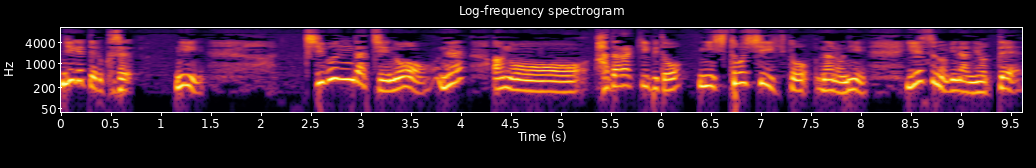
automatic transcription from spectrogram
逃げてるくせに、自分たちのね、あのー、働き人に等しい人なのに、イエスの皆によって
